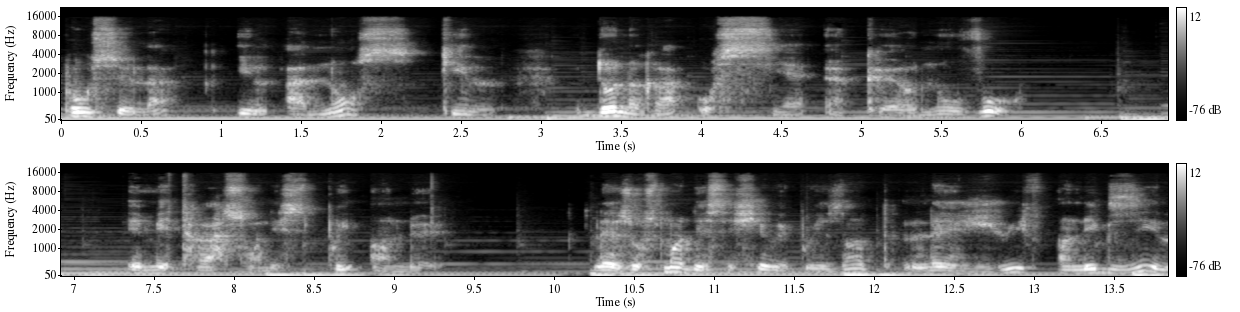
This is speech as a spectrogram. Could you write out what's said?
Pour cela, il annonce qu'il donnera aux siens un cœur nouveau et mettra son esprit en eux. Les ossements desséchés représentent les Juifs en exil,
